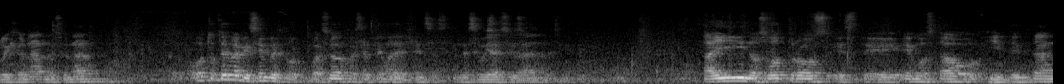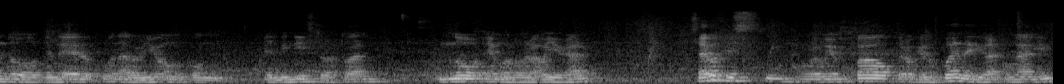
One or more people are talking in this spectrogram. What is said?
regional, nacional, otro tema que siempre es preocupación es el tema de defensa, de seguridad ciudadana. Ahí nosotros este, hemos estado intentando tener una reunión con el ministro actual, no hemos logrado llegar. Sabemos que es muy ocupado, pero que nos puede derivar con alguien,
